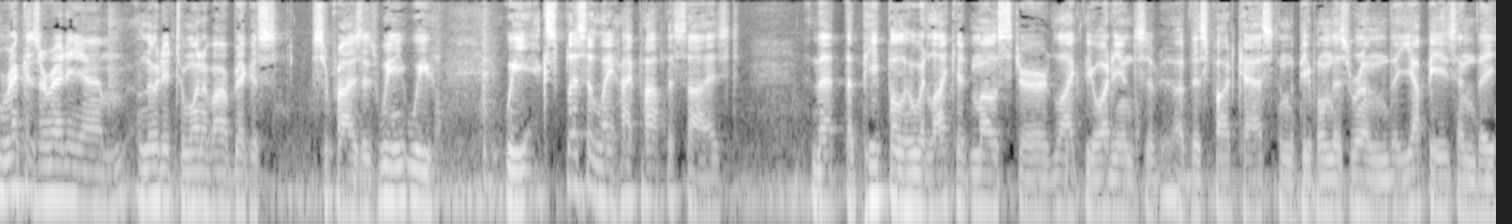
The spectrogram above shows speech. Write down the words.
Rick has already um, alluded to one of our biggest surprises. We we we explicitly hypothesized that the people who would like it most are like the audience of, of this podcast and the people in this room, the yuppies and the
